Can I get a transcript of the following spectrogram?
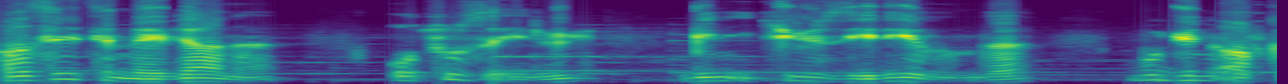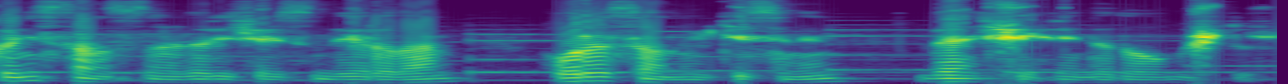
Hazreti Mevlana 30 Eylül 1207 yılında bugün Afganistan sınırları içerisinde yer alan Horasan ülkesinin Vel şehrinde doğmuştur.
